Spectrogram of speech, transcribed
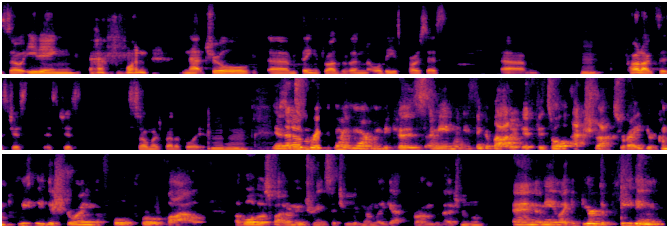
so eating one natural um, things rather than all these processed um, hmm. products is just it's just so much better for you. Mm-hmm. Yeah, that's so, a great point, Morton, Because I mean, when you think about it, if it's all extracts, right, you're completely destroying the full profile of all those phytonutrients that you would normally get from the vegetable. Mm-hmm. And I mean, like if you're depleting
